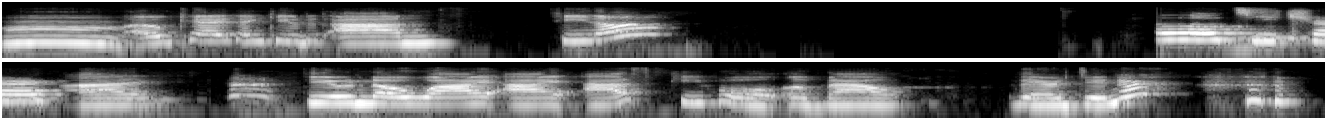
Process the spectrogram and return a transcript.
Mm, okay, thank you, Đức An. Tina? Hello, teacher. Hi. Do you know why I ask people about their dinner?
